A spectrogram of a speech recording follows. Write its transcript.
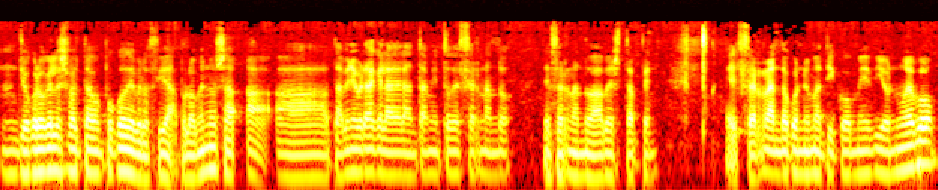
yo creo que les falta un poco de velocidad, por lo menos a, también es verdad que el adelantamiento de Fernando de Fernando a Verstappen, el Fernando con neumático medio nuevo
